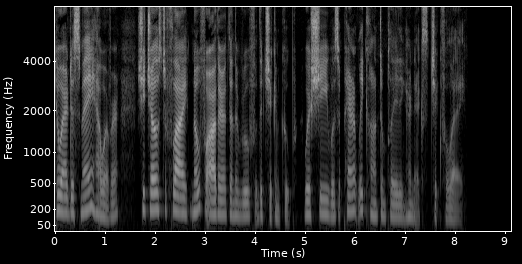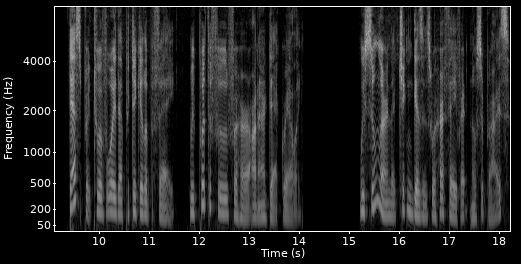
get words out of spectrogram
To our dismay, however, she chose to fly no farther than the roof of the chicken coop, where she was apparently contemplating her next Chick fil A. Desperate to avoid that particular buffet, we put the food for her on our deck railing. We soon learned that chicken gizzards were her favorite, no surprise,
